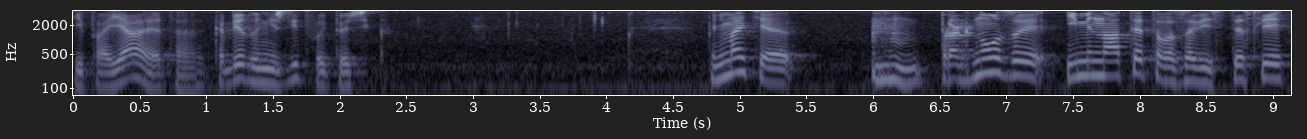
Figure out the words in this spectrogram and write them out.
типа, я это, к обеду не жди твой песик. Понимаете, прогнозы именно от этого зависят. Если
